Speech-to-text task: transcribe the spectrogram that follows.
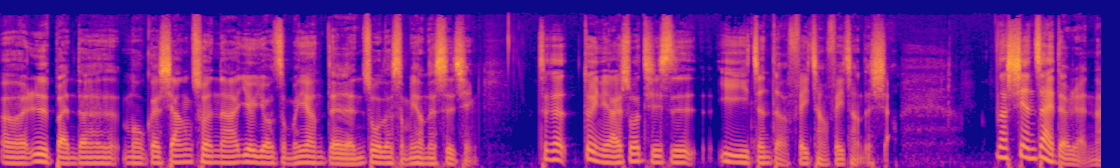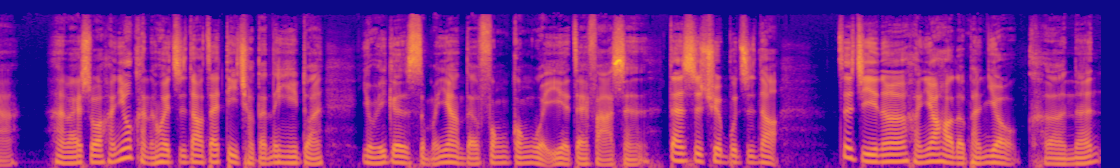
呃日本的某个乡村啊，又有怎么样的人做了什么样的事情？这个对你来说其实意义真的非常非常的小。那现在的人呢、坦白说，很有可能会知道在地球的另一端有一个什么样的丰功伟业在发生，但是却不知道自己呢很要好的朋友可能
